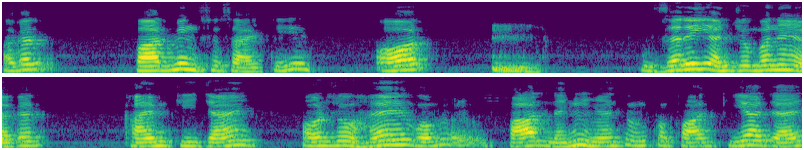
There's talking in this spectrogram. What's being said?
اگر فارمنگ سوسائٹی اور زرعی انجمنیں اگر قائم کی جائیں اور جو ہیں وہ فعال نہیں ہیں تو ان کو فعال کیا جائے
